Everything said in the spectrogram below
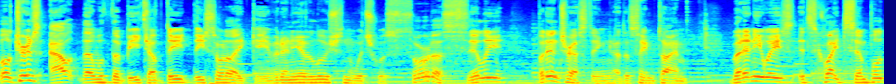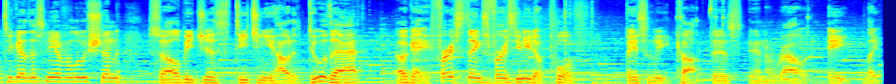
Well, it turns out that with the beach update, they sort of like gave it any evolution, which was sort of silly, but interesting at the same time. But anyways, it's quite simple to get this new evolution, so I'll be just teaching you how to do that Okay, first things first, you need a Pwuff. Basically caught this in around 8, like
